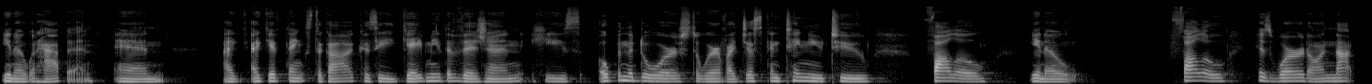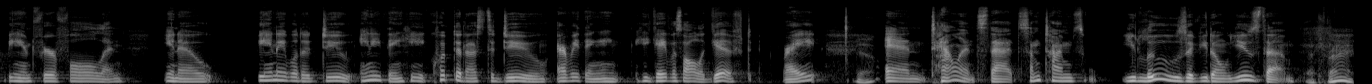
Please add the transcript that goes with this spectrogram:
you know, would happen. And I, I give thanks to God because He gave me the vision. He's opened the doors to where if I just continue to follow, you know, follow his word on not being fearful and you know being able to do anything he equipped us to do everything he, he gave us all a gift right Yeah. and talents that sometimes you lose if you don't use them That's right.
